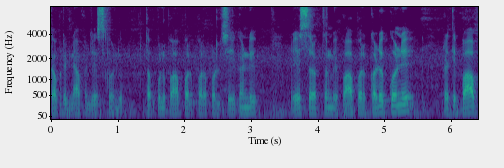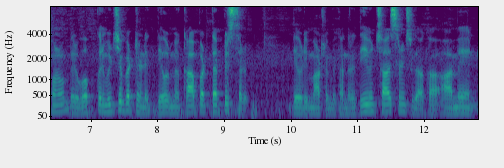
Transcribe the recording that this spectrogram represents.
కాబట్టి జ్ఞాపం చేసుకోండి. తప్పులు పాపాలు పొరపాట్లు చేయకండి. రేసు రక్తం మీ పాపాలు కడుక్కొని ప్రతి పాపను మీరు ఒప్పుకొని విడిచిపెట్టండి. దేవుడు మీరు కాపాడి తప్పిస్తాడు. దేవుడి మాటలు మీకు అందరికి దీవించి ఆశ్రయించుగాక ఆమెన్.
